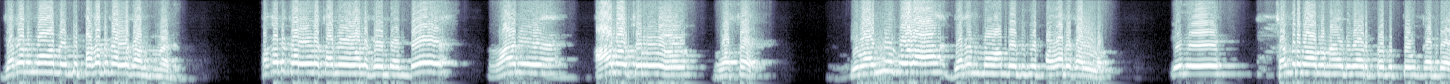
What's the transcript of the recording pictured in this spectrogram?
జగన్మోహన్ రెడ్డి పగటి కళ్ళకు అంటున్నాడు. పగటి కళ్ళకు అనే వాళ్ళకి ఏంటంటే రాని ఆలోచనలు వస్తాయి. ఇవన్నీ కూడా జగన్మోహన్ రెడ్డికి పగటి ఇది చంద్రబాబు నాయుడు గారి ప్రభుత్వం కంటే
